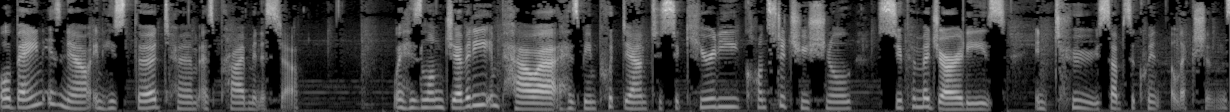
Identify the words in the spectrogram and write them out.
Orban is now in his third term as Prime Minister, where his longevity in power has been put down to security constitutional supermajorities in two subsequent elections,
